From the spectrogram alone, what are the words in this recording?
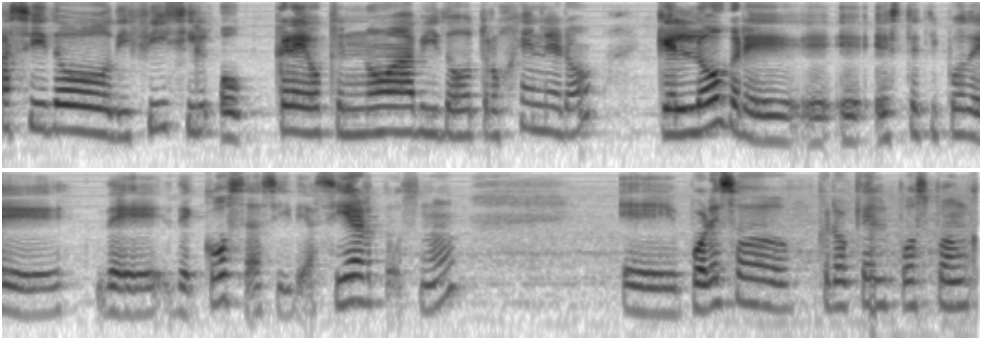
ha sido difícil o creo que no ha habido otro género que logre eh, eh, este tipo de, cosas y de aciertos, ¿no? Eh, por eso creo que el post-punk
